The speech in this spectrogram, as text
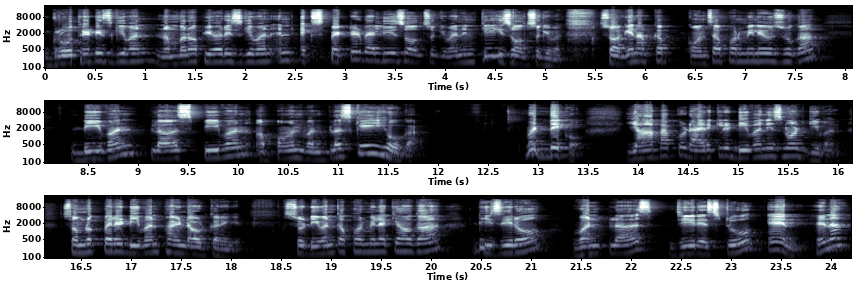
growth rate is given number of year is given and expected value is also given and k is also given. So again आपका कौन सा फॉर्मूला यूज़ होगा? D1 plus P one upon one plus k ही होगा। बट देखो यहाँ पे आपको directly d1 is not given so हम लोग पहले d1 फाइंड आउट करेंगे। सो so, d1 का फॉर्मूला क्या होगा? D0 1 plus g raise to n है ना?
